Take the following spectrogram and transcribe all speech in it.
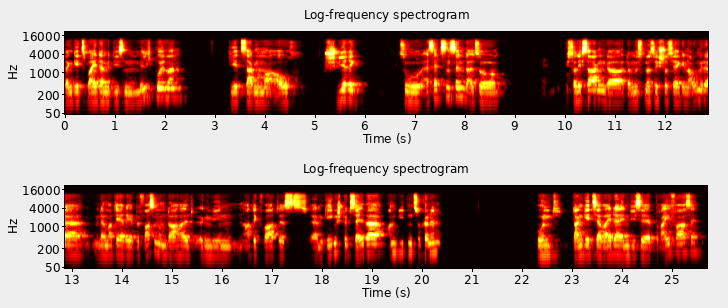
Dann geht es weiter mit diesen Milchpulvern, die jetzt, sagen wir mal, auch schwierig zu ersetzen sind. Also wie soll ich sagen, da, da müsste man sich schon sehr genau mit der, mit der Materie befassen, um da halt irgendwie ein, ein adäquates ähm, Gegenstück selber anbieten zu können. Und dann geht es ja weiter in diese Breiphase.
